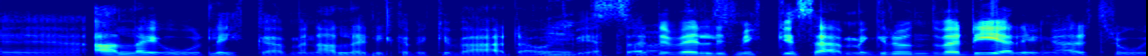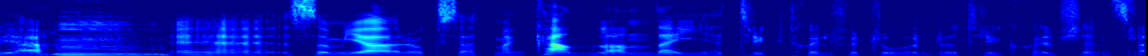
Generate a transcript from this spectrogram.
eh, alla är olika men alla är lika mycket värda och du vet så här, det är väldigt mycket så här med grundvärderingar tror jag Mm, eh, som gör också att man kan landa i ett tryggt självförtroende och trygg självkänsla.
